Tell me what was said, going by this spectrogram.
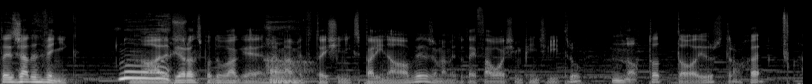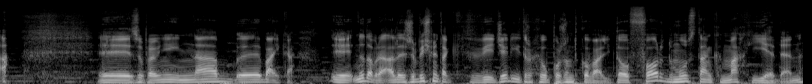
to jest żaden wynik. No ale właśnie. biorąc pod uwagę, że A. mamy tutaj silnik spalinowy, że mamy tutaj V8 5 litrów, no to to już trochę ha, zupełnie inna y, bajka. Y, no dobra, ale żebyśmy tak wiedzieli i trochę uporządkowali, to Ford Mustang Mach 1.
